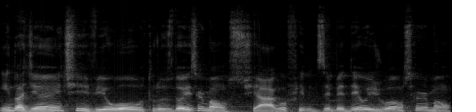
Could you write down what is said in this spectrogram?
Indo adiante, viu outros dois irmãos, Tiago, filho de Zebedeu, e João, seu irmão.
